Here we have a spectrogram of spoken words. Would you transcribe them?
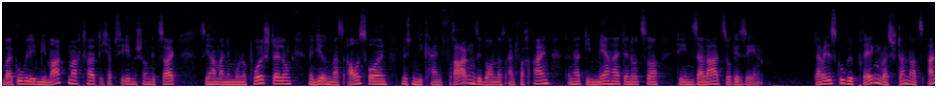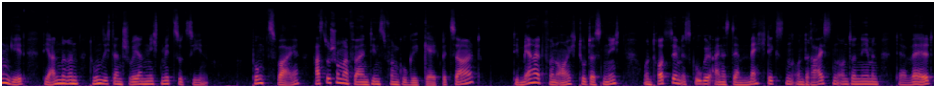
Weil Google eben die Marktmacht hat. Ich habe es hier eben schon gezeigt. Sie haben eine Monopolstellung. Wenn die irgendwas ausrollen, müssen die keinen fragen. Sie bauen das einfach ein. Dann hat die Mehrheit der Nutzer den Salat so gesehen. Damit ist Google prägend, was Standards angeht. Die anderen tun sich dann schwer, nicht mitzuziehen. Punkt 2. Hast du schon mal für einen Dienst von Google Geld bezahlt? Die Mehrheit von euch tut das nicht und trotzdem ist Google eines der mächtigsten und reichsten Unternehmen der Welt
